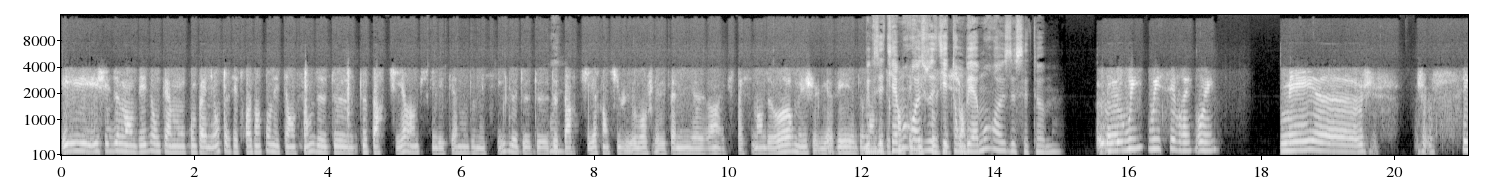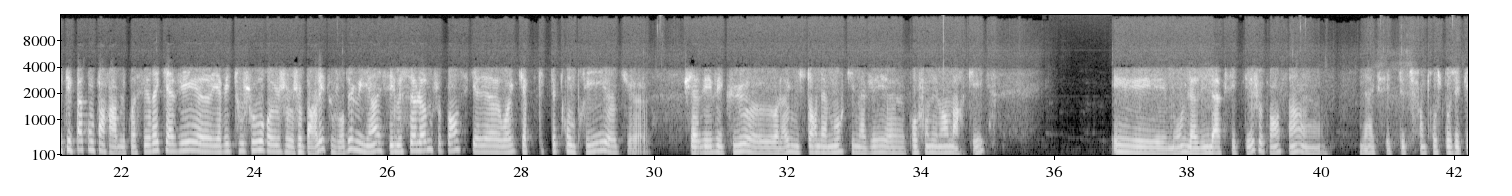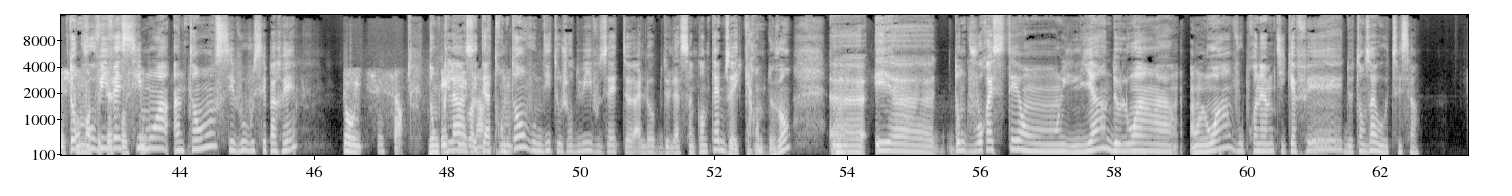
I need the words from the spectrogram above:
et j'ai demandé donc à mon compagnon, ça faisait trois ans qu'on était ensemble, de, de, de partir, hein, puisqu'il était à mon domicile, de, de, de partir quand il bon, je l'avais pas mis euh, hein, expressément dehors, mais je lui avais demandé. Mais vous étiez amoureuse, vous étiez tombée amoureuse de cet homme? Euh, oui, oui, c'est vrai, oui. Mais euh, je, je, c'était pas comparable quoi. C'est vrai qu'il y avait euh, il y avait toujours euh, je, je, parlais toujours de lui hein, et c'est le seul homme je pense qui a ouais, qui a peut-être compris euh, que j'avais vécu voilà une histoire d'amour qui m'avait profondément marqué. Et bon, il a il a accepté je pense hein. Il a accepté sans trop se poser de questions. Donc vous vivez six mois intenses et vous vous séparez? Oui, c'est ça. Donc là, c'était à 30 mm. ans. Vous me dites aujourd'hui, vous êtes à l'aube de la cinquantaine, vous avez 49 ans. Mm. Euh, et euh, donc, vous restez en lien de loin en loin. Vous prenez un petit café de temps à autre, c'est ça?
